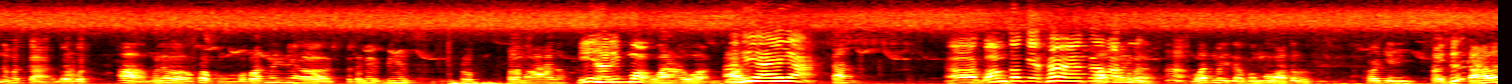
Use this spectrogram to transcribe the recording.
નમસ્કાર બોલ બોલ. હા મને કોક વાત મળી તો તમે બિન પેલામાં આવ્યા બિન હરીફમાં? તો ઓવા ઓવા નથી આયેલા. ગોમ તો કે છે વાત મળી વાત મળી એટલે વાતો થોડી જેવી થઈ છે? હા,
